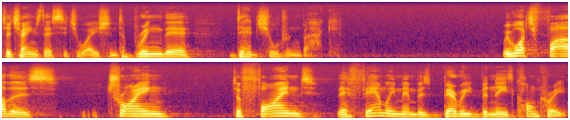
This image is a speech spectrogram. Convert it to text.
to change their situation, to bring their dead children back. We watch fathers trying to find their family members buried beneath concrete.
